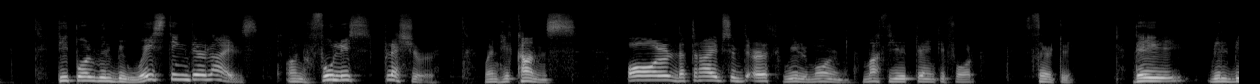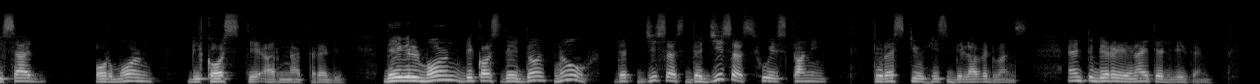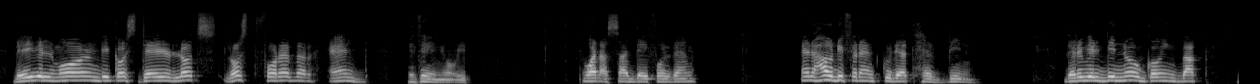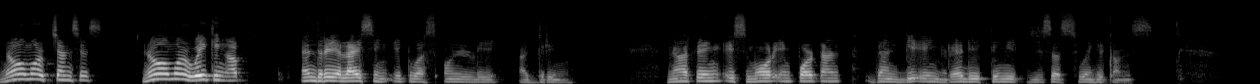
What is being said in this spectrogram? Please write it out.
People will be wasting their lives on foolish pleasure when he comes. All the tribes of the earth will mourn. Matthew 24 30. They will be sad or mourn because they are not ready. They will mourn because they don't know that Jesus, the Jesus who is coming to rescue his beloved ones and to be reunited with them. They will mourn because they're lost, lost forever and they know it. What a sad day for them. And how different could that have been there will be no going back, no more chances, no more waking up and realizing it was only a dream. Nothing is more important than being ready to meet Jesus when he comes.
